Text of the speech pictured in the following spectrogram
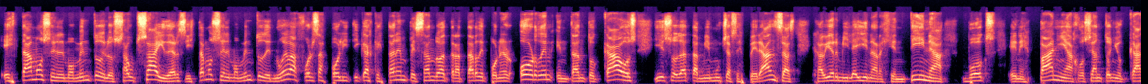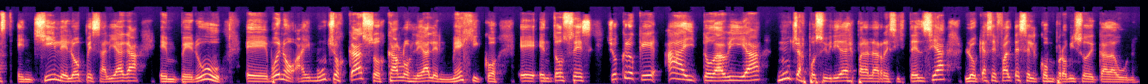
Estamos en el momento de los outsiders y estamos en el momento de nuevas fuerzas políticas que están empezando a tratar de poner orden en tanto caos y eso da también muchas esperanzas. Javier Milei en Argentina, Vox en España, José Antonio Cast en Chile, López Aliaga en Perú. Eh, bueno, hay muchos casos, Carlos Leal en México. Eh, entonces, yo creo que hay todavía muchas posibilidades para la resistencia. Lo que hace falta es el compromiso de cada uno.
